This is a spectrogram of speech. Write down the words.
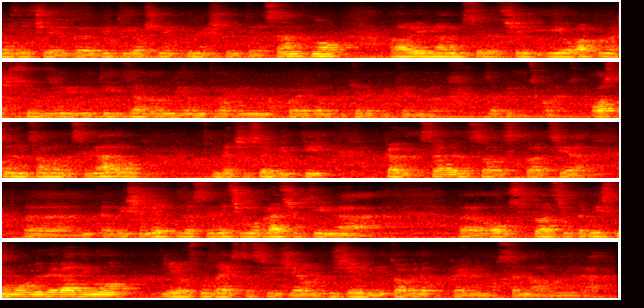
možda će da biti još ne, nešto interesantno, ali nadam se da će i ovako naši sugrađani biti zadovoljni ovim programima koje je Dom kulture pripremilo za Pirotsko leto. Ostaje nam samo da se nadamo da će sve biti kao i sada, da se ova situacija uh, više ne, da se nećemo vraćati na uh, ovu situaciju kad nismo mogli da radimo, jer smo zaista svi željni toga da pokrenemo sa normalnim radom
